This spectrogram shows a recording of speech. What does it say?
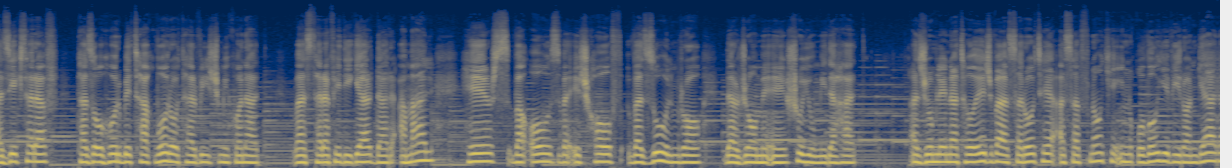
از یک طرف تظاهر به تقوا را ترویج می کند و از طرف دیگر در عمل هرس و آز و اجحاف و ظلم را در جامعه شیوع می دهد. از جمله نتایج و اثرات اسفناک این قوای ویرانگر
